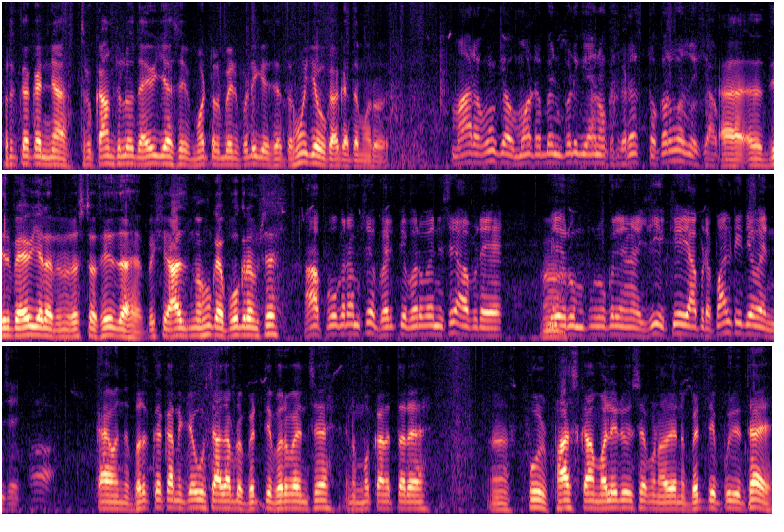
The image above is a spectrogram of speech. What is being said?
ભરત કાકા ત્યાં થોડું કામ ચલો તો આવી ગયા છે મોટર બેન પડી ગઈ છે. તો શું કેવું કાકા તમારો? મારે શું કેવું મોટર બેન પડી ગઈ એનો રસ્તો કરવો જોઈએ ધીરભાઈ આવી ગયા રસ્તો થઈ જશે પછી આજનો શું કાંઈ પ્રોગ્રામ છે? આ પ્રોગ્રામ છે ભરતી ભરવાની છે આપણે. બે રૂમ પૂરો કરીને જે કે આપણે પાલટી દેવાની છે. કાંઈ વાંધો. ભરત કાકાને કેવું છે આજે આપણે ભરતી ભરવાની છે. એનું મકાન અત્યારે ફૂલ ફાસ્ટ કામ હાલી રહ્યું છે, પણ હવે એને ભરતી પૂરી થાય.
